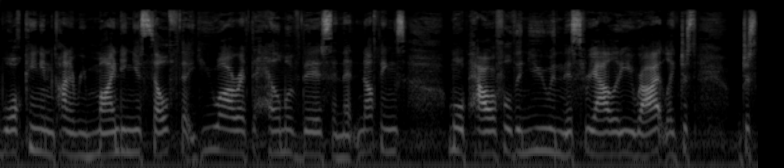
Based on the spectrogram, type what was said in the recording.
walking and kind of reminding yourself that you are at the helm of this and that nothing's more powerful than you in this reality, right? Like just just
